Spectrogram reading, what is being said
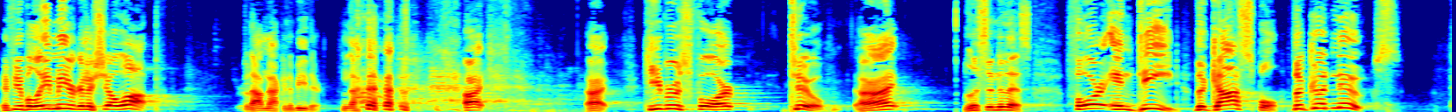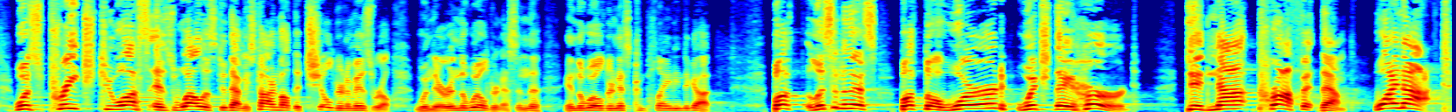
If you believe me, you're going to show up. But I'm not going to be there. All right. All right. Hebrews 4, 2. All right. Listen to this. For indeed, the gospel, the good news, was preached to us as well as to them. He's talking about the children of Israel when they're in the wilderness, in the, in the wilderness complaining to God. But listen to this. But the word which they heard did not profit them. Why not?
